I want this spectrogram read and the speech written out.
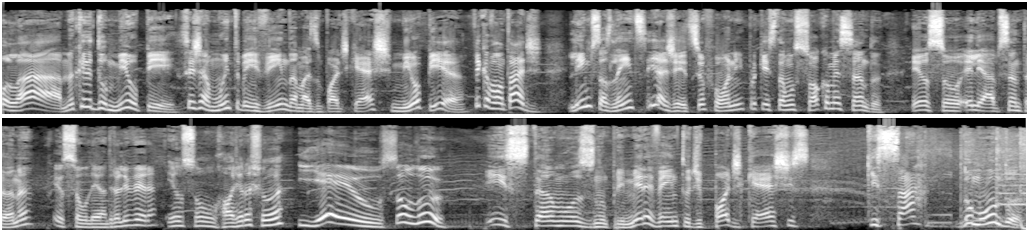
Olá, meu querido Miope. Seja muito bem-vindo a mais um podcast Miopia. Fique à vontade, limpe suas lentes e ajeite seu fone, porque estamos só começando. Eu sou Eliab Santana Eu sou o Leandro Oliveira. Eu sou o Roger Ochoa. E eu sou o Lu. e estamos no primeiro evento de podcasts, quiçá, do mundo.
